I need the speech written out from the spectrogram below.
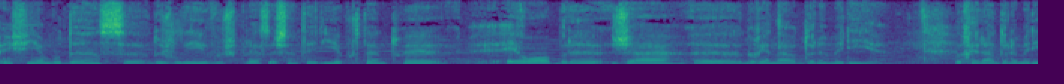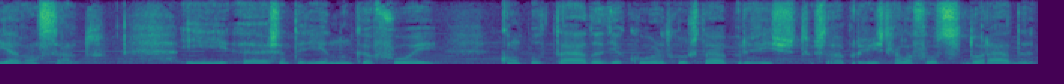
enfim, a mudança dos livros para essa estantaria, portanto, é, é obra já uh, do reinado de Dona Maria. O reinado de Dona Maria é avançado e a estantaria nunca foi completada de acordo com o que estava previsto. Estava previsto que ela fosse dourada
